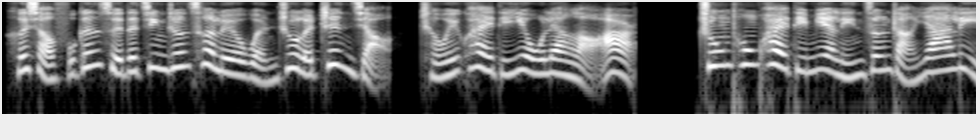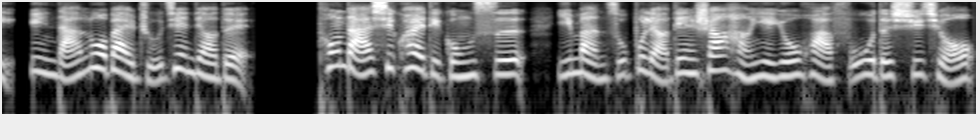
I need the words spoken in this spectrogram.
和小幅跟随的竞争策略稳住了阵脚，成为快递业务量老二。中通快递面临增长压力，韵达落败逐渐掉队。通达系快递公司已满足不了电商行业优化服务的需求。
